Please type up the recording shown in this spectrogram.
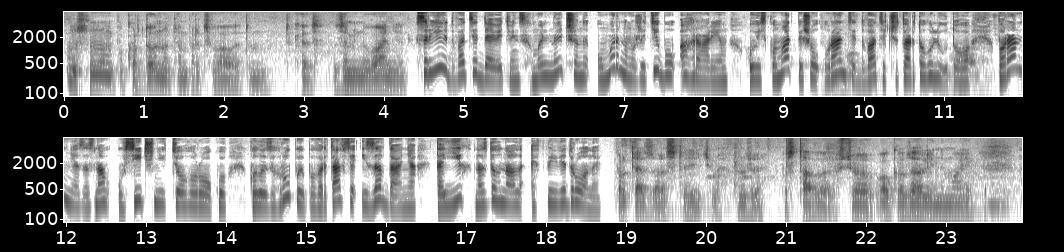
Ну, В основному по кордону там працювали, там таке замінування. Сергію 29, Він з Хмельниччини у мирному житті був аграрієм. У військкомат пішов уранці 24 лютого. Поранення зазнав у січні цього року, коли з групою повертався із завдання, та їх наздогнали FPV-дрони. Протез зараз стоїть, вже поставили, що ока взагалі немає.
